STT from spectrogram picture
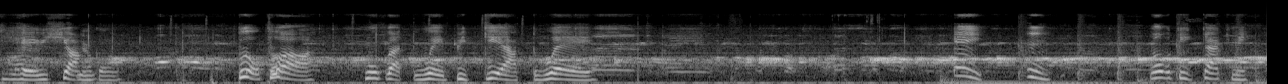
heavy shotgun. Boo, boo, move out the way, big, get out the way. Hey, mm. nobody attack me.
